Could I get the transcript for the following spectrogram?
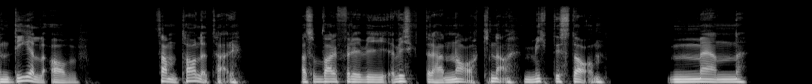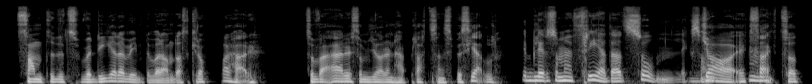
en del av samtalet här? Alltså varför är vi, vi sitter här nakna, mitt i stan, men samtidigt så värderar vi inte varandras kroppar här. Så vad är det som gör den här platsen speciell? Det blev som en fredad zon. Liksom. Ja, exakt. Mm. Så att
